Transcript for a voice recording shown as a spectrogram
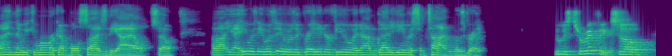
uh, and then we can work on both sides of the aisle. So uh, yeah, he was. It was. It was a great interview, and I'm glad he gave us some time. It was great. It was terrific. So,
